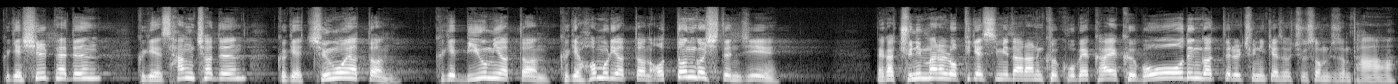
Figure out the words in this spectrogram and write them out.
그게 실패든 그게 상처든 그게 증오였던 그게 미움이었던 그게 허물이었던 어떤 것이든지 내가 주님만을 높이겠습니다라는 그 고백하에 그 모든 것들을 주님께서 주섬주섬 다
